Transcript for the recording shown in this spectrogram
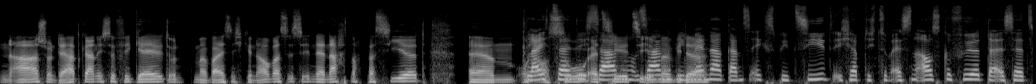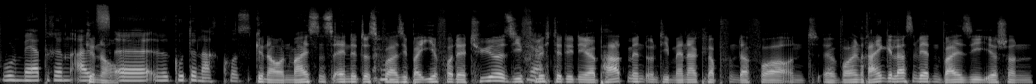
ein Arsch und der hat gar nicht so viel Geld und man weiß nicht genau, was ist in der Nacht noch passiert. Ähm, und auch Gleichzeitig so erzählt sagen, sie sagen immer die wieder. Männer ganz explizit, ich habe dich zum Essen ausgeführt, da ist jetzt wohl mehr drin als Genau. äh, gute Nachtkuss. Genau, und meistens endet es quasi bei ihr vor der Tür. Sie Mhm. Ja. flüchtet in ihr Apartment und die Männer klopfen davor und äh, wollen reingelassen werden, weil sie ihr schon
